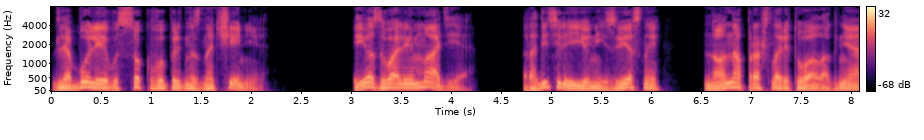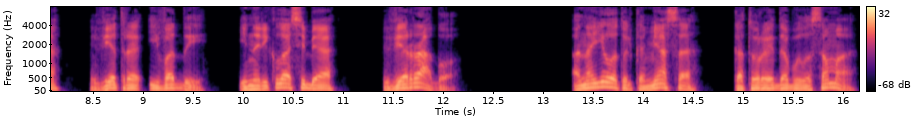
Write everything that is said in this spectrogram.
для более высокого предназначения. Ее звали Мадия. Родители ее неизвестны, но она прошла ритуал огня, ветра и воды и нарекла себя Вераго. Она ела только мясо, которое добыла сама,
